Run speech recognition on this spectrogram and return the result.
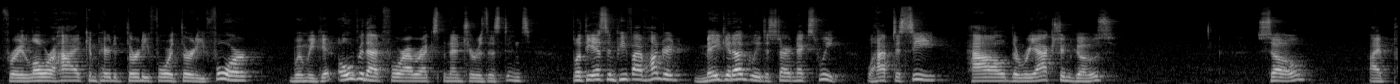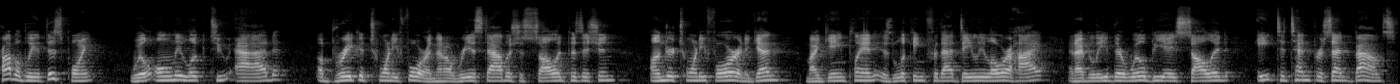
for a lower high compared to 34.34 when we get over that 4-hour exponential resistance, but the S&P 500 may get ugly to start next week. We'll have to see how the reaction goes. So, I probably at this point will only look to add a break at 24 and then I'll reestablish a solid position under 24 and again, my game plan is looking for that daily lower high and I believe there will be a solid 8 to 10% bounce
